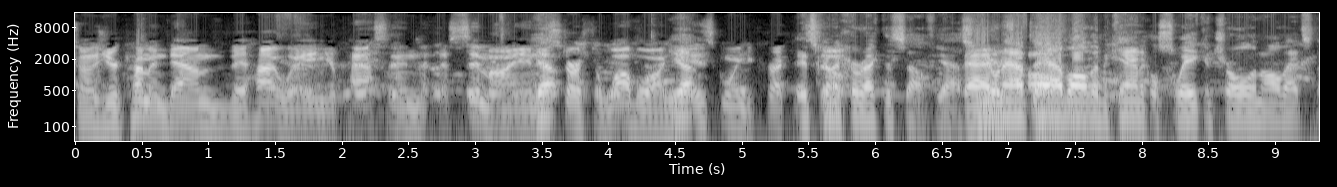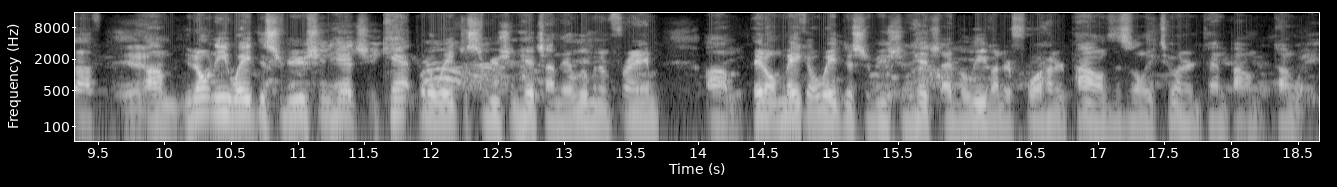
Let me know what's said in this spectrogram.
So as you're coming down the highway and you're passing a semi and Yep. it starts to wobble on you, Yep. it's going to correct It's going itself. to correct itself, yeah. So That you don't is have to have all the mechanical sway control and all that stuff. Yeah. Um, you don't need weight distribution hitch. You can't put a weight distribution hitch on the aluminum frame. Um, they don't make a weight distribution hitch, I believe, under 400 pounds. This is only 210 pound tongue weight.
